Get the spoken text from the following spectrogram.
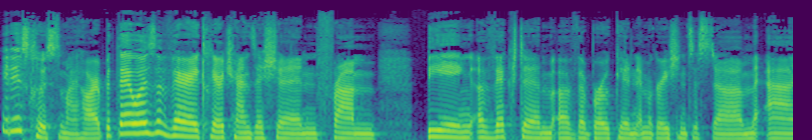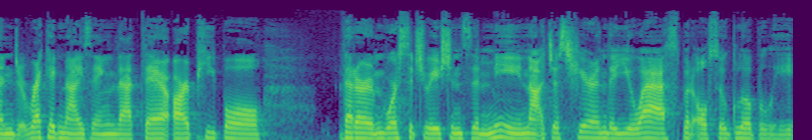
It is close to my heart but there was a very clear transition from being a victim of the broken immigration system and recognizing that there are people that are in worse situations than me, not just here in the US, but also globally.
